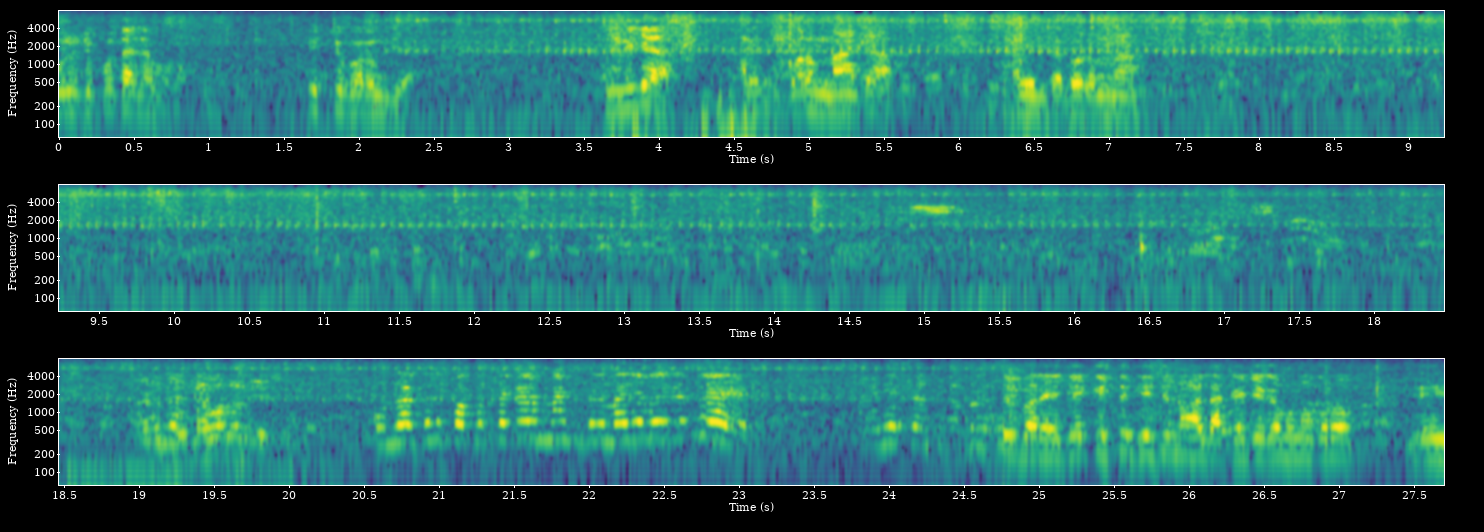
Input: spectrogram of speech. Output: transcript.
মুরগিটি পোতায় যাব। একটু গরম দিয়া। চিনি যা খালি গরম না এটা। হালিমটা গরম না। এই যে কিস্তি দিয়েছে নয় লাখ এই জায়গায় মনে করো এই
